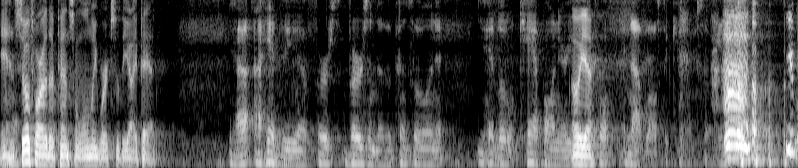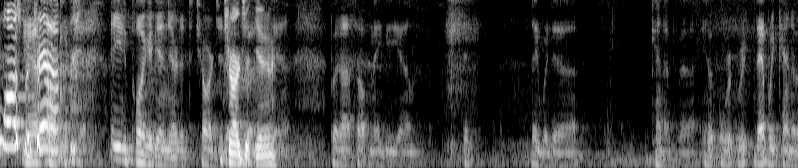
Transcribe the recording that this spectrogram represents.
And so far, the pencil only works with the iPad. Yeah, I I had the uh, first version of the pencil, and it, you had a little cap on there. you Oh, yeah. pull- And I've lost the cap, so. you know. You've lost the Yeah, I cap. lost the cap. You need to plug it in there to to charge it. up, Charge it, but, yeah. But I thought maybe um, that they would uh, kind of, uh, or or that would kind of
